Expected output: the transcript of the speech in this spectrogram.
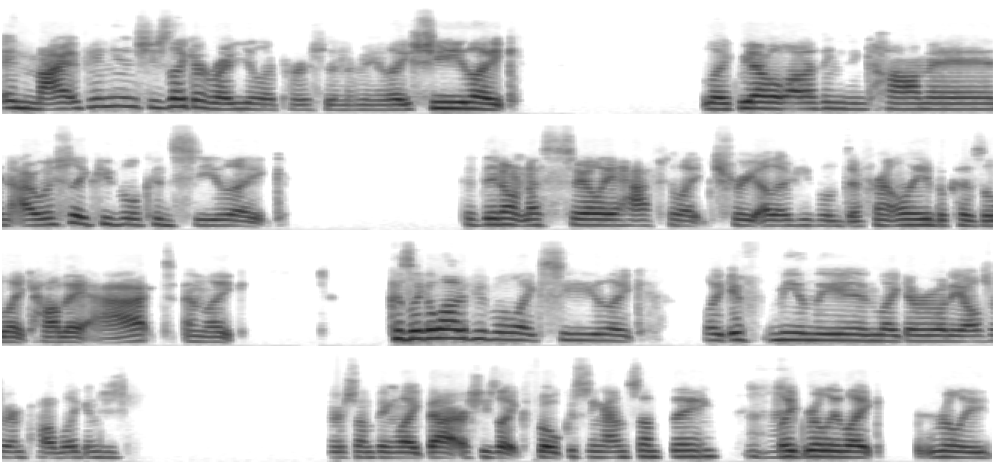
in my opinion, she's like a regular person to me. Like she like like we have a lot of things in common. I wish like people could see like that they don't necessarily have to like treat other people differently because of like how they act and like because like a lot of people like see like like if me and Lee and like everybody else are in public and she's or something like that or she's like focusing on something mm-hmm. like really like really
